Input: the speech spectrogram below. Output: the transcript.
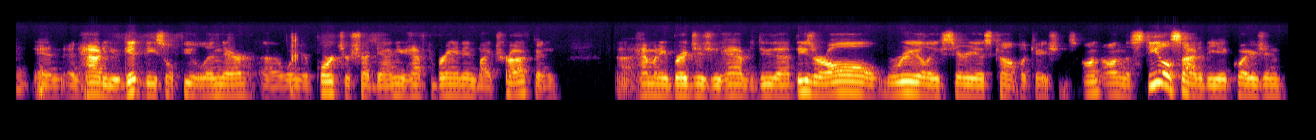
Mm-hmm. And and how do you get diesel fuel in there uh, when your ports are shut down? You have to bring it in by truck, and uh, how many bridges you have to do that. These are all really serious complications. On, on the steel side of the equation,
